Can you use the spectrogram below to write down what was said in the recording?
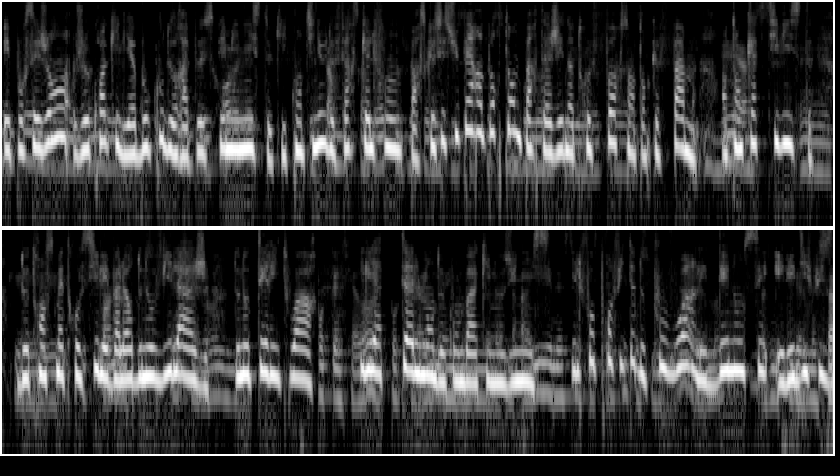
Et pour ces gens, je crois qu'il y a beaucoup de rappeuses féministes qui continuent de faire ce qu'elles font, parce que c'est super important de partager notre force en tant que femmes, en tant qu'activistes, de transmettre aussi les valeurs de nos villages, de nos territoires. Il y a tellement de combats qui nous unissent. Il faut profiter de pouvoir les dénoncer et les diffuser.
